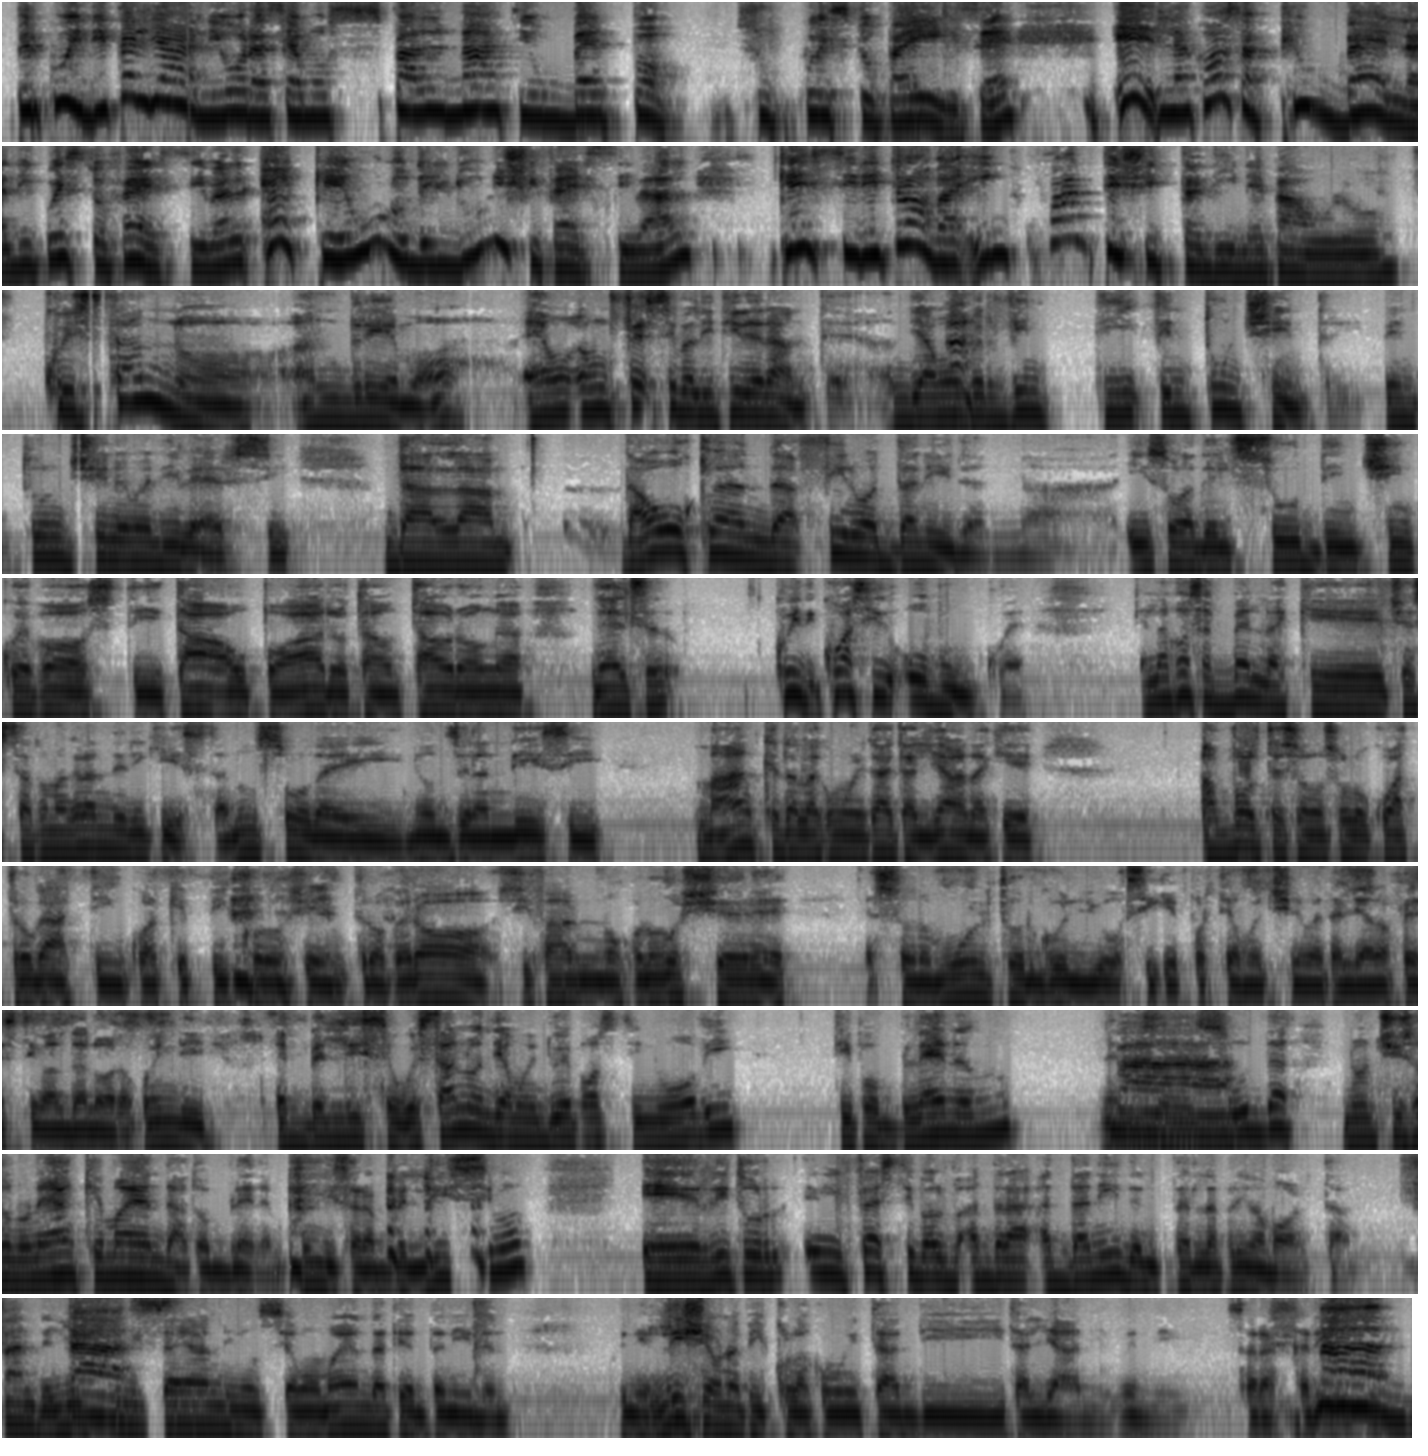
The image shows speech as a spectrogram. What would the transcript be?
Per cui di italiani ora siamo spalmati un bel po' su questo paese e la cosa più bella di questo festival è che è uno degli unici festival che si ritrova in quante cittadine Paolo? Quest'anno andremo, è un, è un festival itinerante, andiamo ah. per 20, 21 centri, 21 cinema diversi, dalla, da Auckland fino a Dunedin. Isola del Sud in cinque posti, Taupo, Arrowtown, Taurong, Nelson, quindi quasi ovunque. E la cosa bella è che c'è stata una grande richiesta, non solo dai neozelandesi, ma anche dalla comunità italiana che a volte sono solo quattro gatti in qualche piccolo centro, però si fanno conoscere e sono molto orgogliosi che portiamo il Cinema Italiano Festival da loro. Quindi è bellissimo. Quest'anno andiamo in due posti nuovi, tipo Blenheim, nell'isola del sud. Non ci sono neanche mai andato a Blenheim, quindi sarà bellissimo. e il, ritor- il festival andrà a Dunedin per la prima volta. Fantastico. Negli ultimi sei anni non siamo mai andati a Dunedin. Quindi lì c'è una piccola comunità di italiani, quindi sarà carino. Ma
